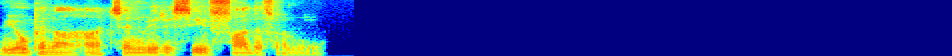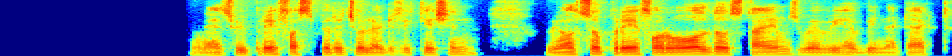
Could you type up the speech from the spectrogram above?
We open our hearts and we receive, Father, from you. And as we pray for spiritual edification, we also pray for all those times where we have been attacked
